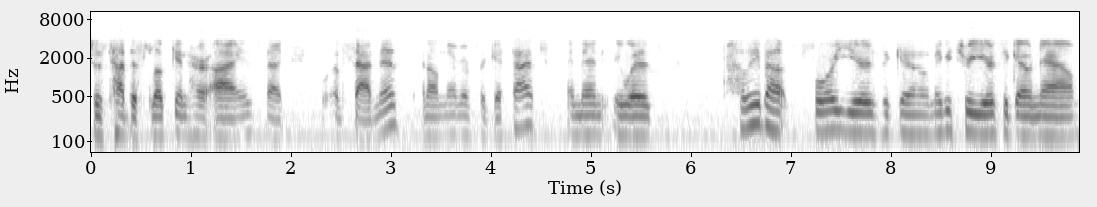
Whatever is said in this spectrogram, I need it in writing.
just had this look in her eyes that of sadness, and I'll never forget that. And then it was probably about four years ago, maybe three years ago now,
